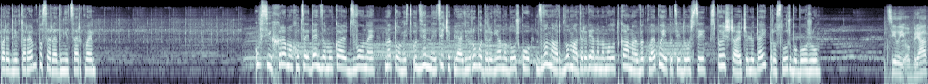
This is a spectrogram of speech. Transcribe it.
перед вівтарем посередині церкви. Всіх храмах у цей день замовкають дзвони. Натомість у дзвіниці чіпляють грубу дерев'яну дошку. Дзвонар двома дерев'яними молотками виклепує по цій дошці, сповіщаючи людей про службу Божу. Цілий обряд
